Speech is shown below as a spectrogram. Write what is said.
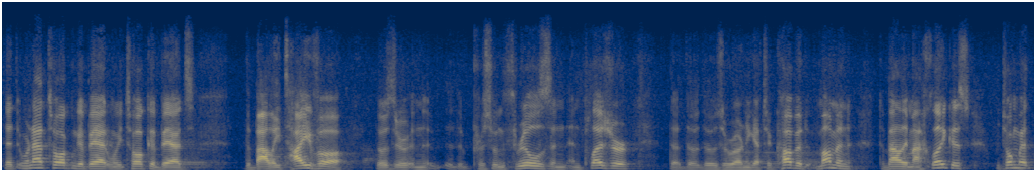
that we're not talking about when we talk about the Bali Taiva, those are the, the pursuing thrills and, and pleasure, the, the, those who are running after covet, mammon, the Bali Machlekes. We're talking about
